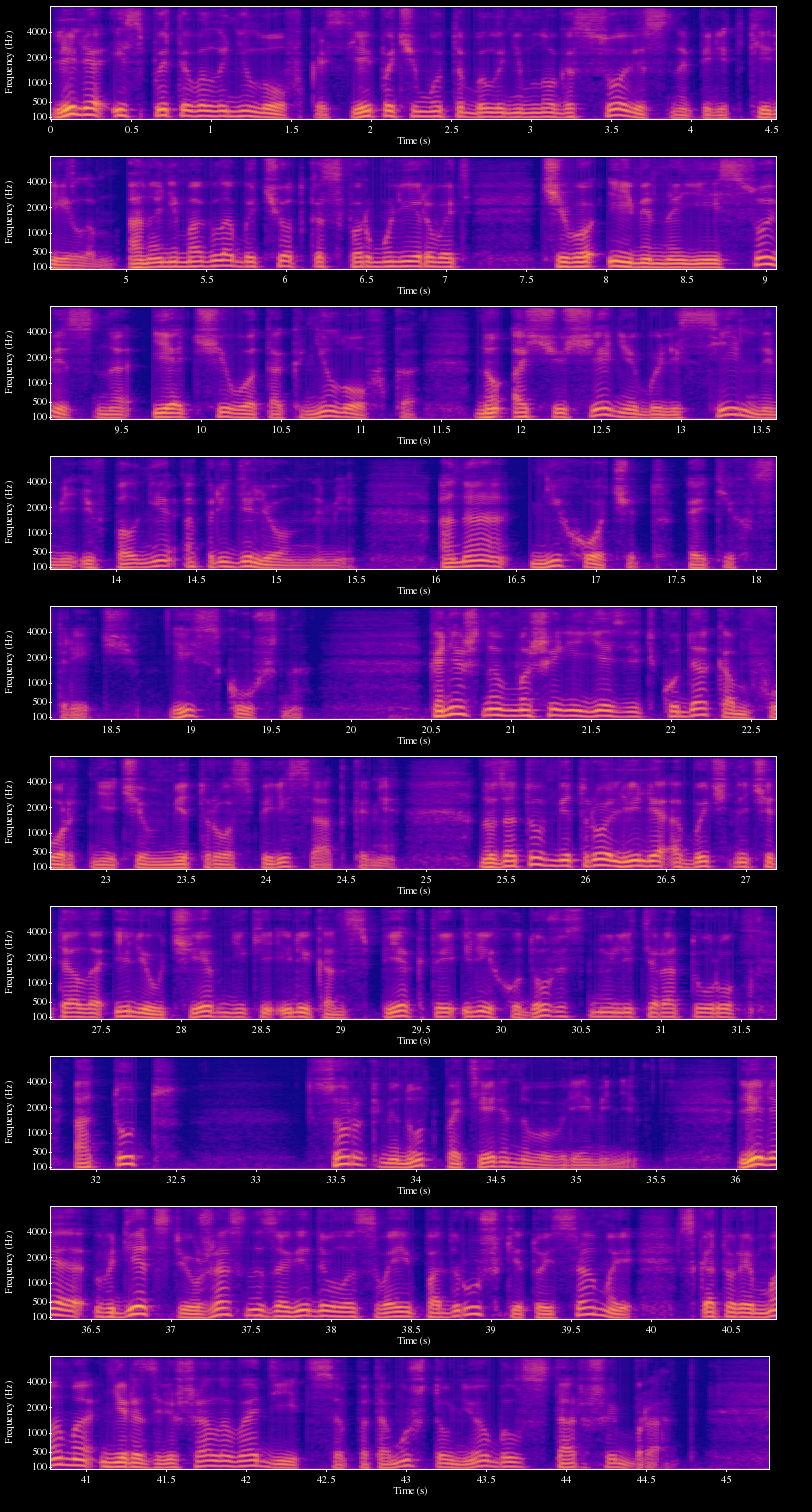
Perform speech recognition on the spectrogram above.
Лиля испытывала неловкость. Ей почему-то было немного совестно перед Кириллом. Она не могла бы четко сформулировать, чего именно ей совестно и от чего так неловко, но ощущения были сильными и вполне определенными. Она не хочет этих встреч. Ей скучно. Конечно, в машине ездить куда комфортнее, чем в метро с пересадками. Но зато в метро Лиля обычно читала или учебники, или конспекты, или художественную литературу, а тут 40 минут потерянного времени. Лилия в детстве ужасно завидовала своей подружке, той самой, с которой мама не разрешала водиться, потому что у нее был старший брат.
